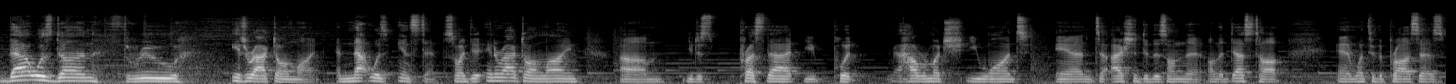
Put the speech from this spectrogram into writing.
that was done through Interac Online, and that was instant. So I did Interac Online. Um, you just press that, you put however much you want and I actually did this on the on the desktop and went through the process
